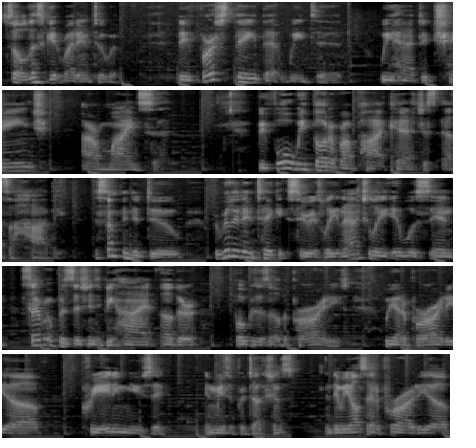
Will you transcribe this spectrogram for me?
So let's get right into it. The first thing that we did, we had to change our mindset. Before we thought of our podcast just as a hobby, just something to do, we really didn't take it seriously, and actually, it was in several positions behind other focuses, other priorities. We had a priority of creating music and music productions, and then we also had a priority of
